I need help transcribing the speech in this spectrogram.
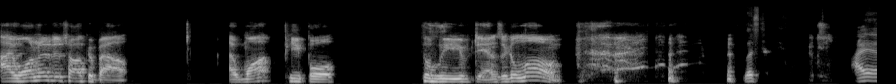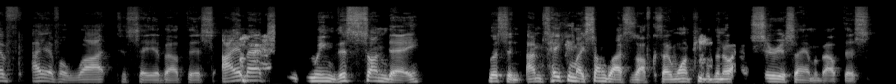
I wanted to talk about. I want people to leave Danzig alone. Listen, I have I have a lot to say about this. I am actually doing this Sunday. Listen, I'm taking my sunglasses off because I want people to know how serious I am about this.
